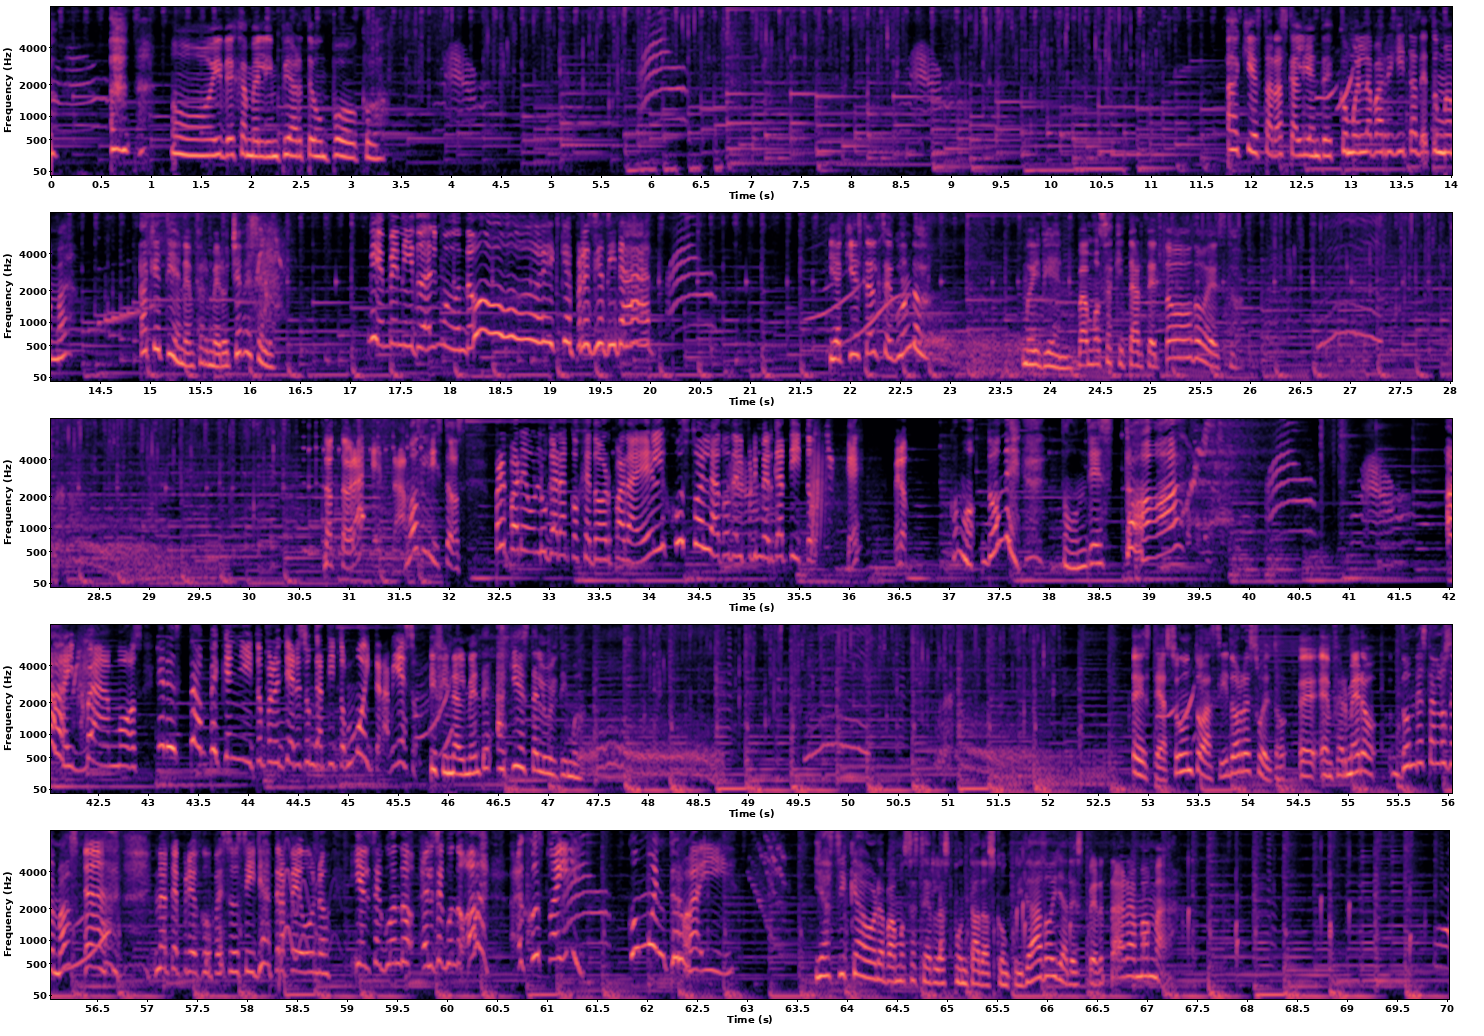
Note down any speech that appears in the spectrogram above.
¡Ay, déjame limpiarte un poco! Aquí estarás caliente, como en la barriguita de tu mamá. Aquí tiene, enfermero, lléveselo. Bienvenido al mundo. ¡Ay, qué preciosidad! Y aquí está el segundo. Muy bien, vamos a quitarte todo esto. Doctora, estamos listos. Preparé un lugar acogedor para él justo al lado del primer gatito. ¿Qué? Pero, ¿cómo? ¿Dónde? ¿Dónde está? ¡Ay, vamos! Eres tan pequeñito, pero ya eres un gatito muy travieso. Y finalmente, aquí está el último. Este asunto ha sido resuelto. Eh, enfermero, ¿dónde están los demás? Ah, no te preocupes, Susie, ya atrapé uno. Y el segundo, el segundo... ¡Ah! ¡Justo ahí! ¿Cómo entró ahí? Y así que ahora vamos a hacer las puntadas con cuidado y a despertar a mamá.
